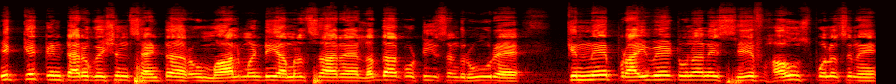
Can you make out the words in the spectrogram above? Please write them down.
ਇੱਕ ਇੱਕ ਇੰਟਰੋਗੇਸ਼ਨ ਸੈਂਟਰ ਉਹ ਮਾਲ ਮੰਡੀ ਅੰਮ੍ਰਿਤਸਰ ਹੈ ਲੱਦਾ ਕੋਠੀ ਸੰਗਰੂਰ ਹੈ, ਕਿੰਨੇ ਪ੍ਰਾਈਵੇਟ ਉਹਨਾਂ ਨੇ ਸੇਫ ਹਾਊਸ ਪੁਲਿਸ ਨੇ,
